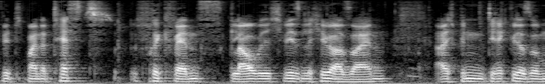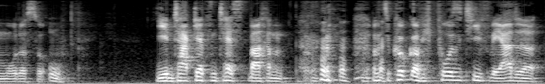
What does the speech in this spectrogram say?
wird meine Testfrequenz, glaube ich, wesentlich höher sein. Aber ich bin direkt wieder so im Modus so, oh, jeden Tag jetzt einen Test machen, um zu gucken, ob ich positiv werde.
